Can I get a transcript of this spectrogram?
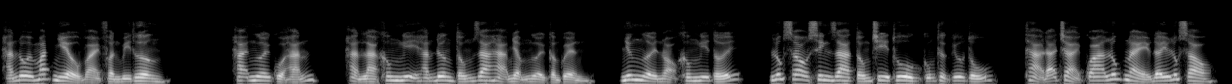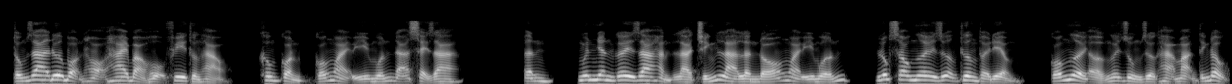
hắn đôi mắt nhiều vài phần bi thương. Hại người của hắn, hẳn là không nghĩ hắn đương Tống ra hạ nhậm người cầm quyền, nhưng người nọ không nghĩ tới, lúc sau sinh ra Tống Chi Thu cũng thực ưu tú, thả đã trải qua lúc này đây lúc sau, Tống ra đưa bọn họ hai bảo hộ phi thường hảo, không còn có ngoại ý muốn đã xảy ra. Ân, nguyên nhân gây ra hẳn là chính là lần đó ngoài ý muốn, lúc sau ngươi dưỡng thương thời điểm, có người ở ngươi dùng dược hạ mạn tính độc,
